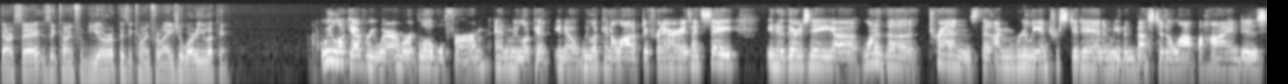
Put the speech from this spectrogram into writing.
dare i say it? Is it coming from europe? Is it coming from asia? Where are you looking we look everywhere. We're a global firm, and we look at you know we look in a lot of different areas. I'd say you know there's a uh, one of the trends that I'm really interested in, and we've invested a lot behind is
